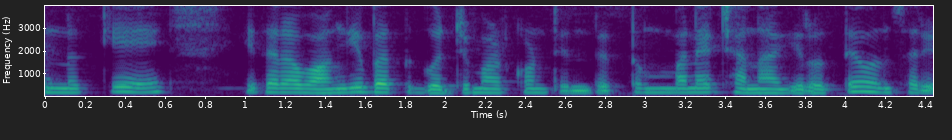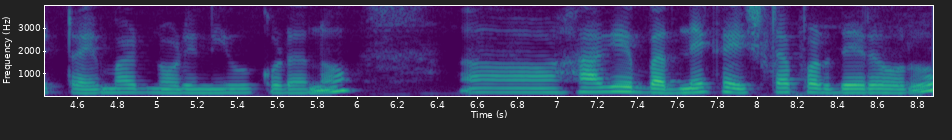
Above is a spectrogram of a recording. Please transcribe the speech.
ಅನ್ನಕ್ಕೆ ಈ ಥರ ವಾಂಗಿಭಾತ್ ಗೊಜ್ಜು ಮಾಡ್ಕೊಂಡು ತಿಂದರೆ ತುಂಬಾ ಚೆನ್ನಾಗಿರುತ್ತೆ. ಒಂದು ಸರಿ ಟ್ರೈ ಮಾಡಿ ನೋಡಿ ನೀವು ಕೂಡ ಹಾಗೆ ಬದನೆಕಾಯಿ ಇಷ್ಟಪಡದೇ ಇರೋರು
